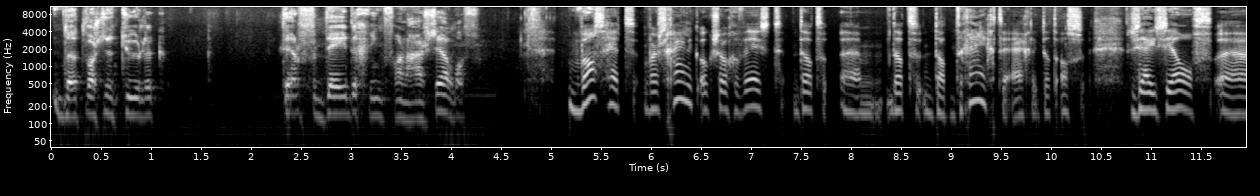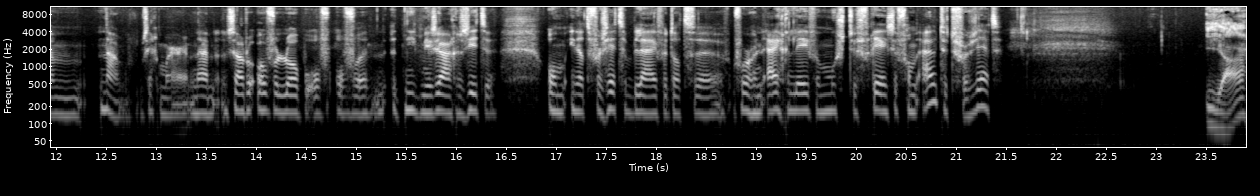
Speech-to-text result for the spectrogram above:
Dat was natuurlijk ter verdediging van haarzelf. Was het waarschijnlijk ook zo geweest dat um, dat, dat dreigde eigenlijk? Dat als zij zelf um, nou, zeg maar, nou, zouden overlopen of, of het niet meer zagen zitten... om in dat verzet te blijven, dat ze voor hun eigen leven moesten vrezen vanuit het verzet? Ja,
